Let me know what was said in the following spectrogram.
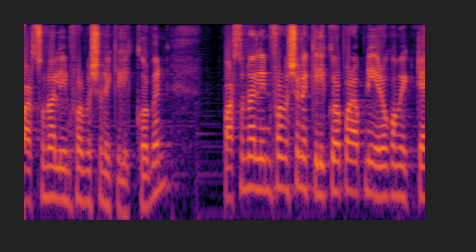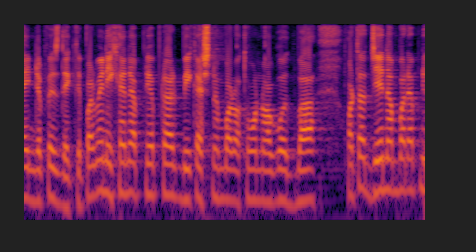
পার্সোনাল ইনফরমেশনে ক্লিক করবেন। পার্সোনাল ইনফরমেশনে ক্লিক করার পর আপনি এরকম একটা ইন্টারফেস দেখতে পারবেন। এখানে আপনি আপনার বিকাশ নাম্বার অথবা নগদ বা অর্থাৎ যে নাম্বারে আপনি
